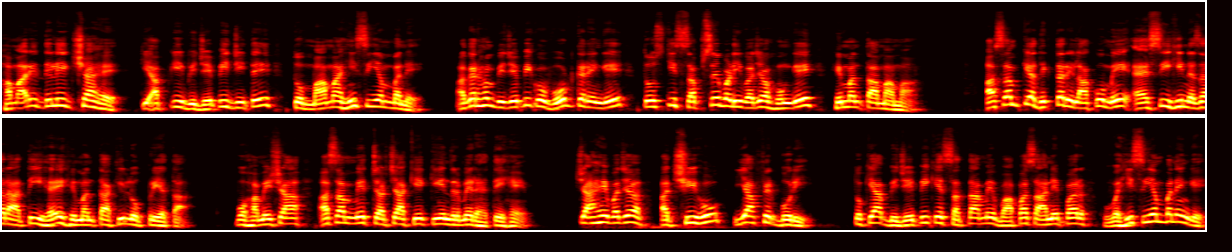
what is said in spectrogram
हमारी दिली इच्छा है कि अब की बीजेपी जीते तो मामा ही सीएम बने। अगर हम बीजेपी को वोट करेंगे तो उसकी सबसे बड़ी वजह होंगे हिमंता मामा। असम के अधिकतर इलाकों में ऐसी ही नज़र आती है हिमंता की लोकप्रियता। वो हमेशा असम में चर्चा के केंद्र में रहते हैं। चाहे वजह अच्छी हो या फिर बुरी तो क्या बीजेपी के सत्ता में वापस आने पर वही सीएम बनेंगे?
